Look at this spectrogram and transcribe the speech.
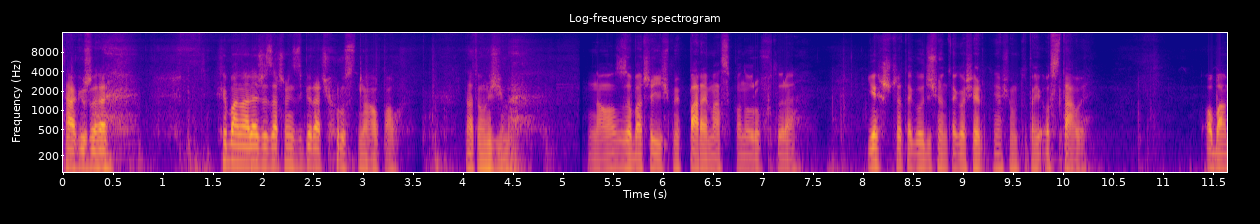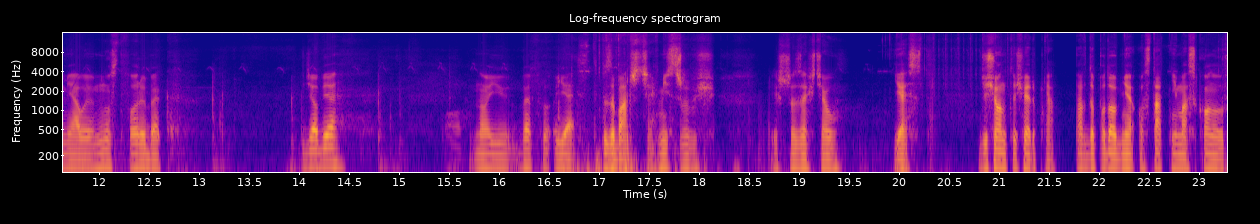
Także chyba należy zacząć zbierać chrust na opał na tą zimę. No, zobaczyliśmy parę maskonurów, które jeszcze tego 10 sierpnia się tutaj ostały. Oba miały mnóstwo rybek w dziobie. No i we fru- jest. Zobaczcie, mistrz żebyś jeszcze zechciał. Jest. 10 sierpnia. Prawdopodobnie ostatni maskonur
